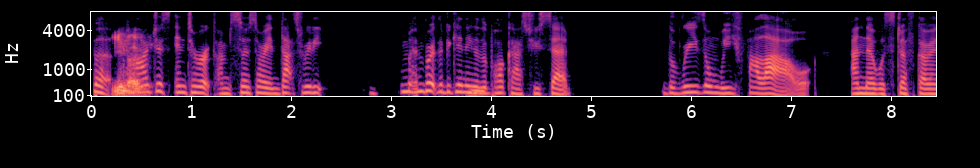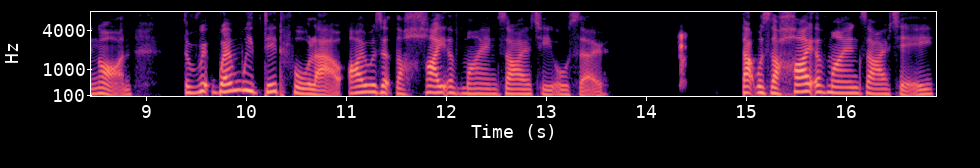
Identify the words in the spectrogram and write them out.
But you can know. I just interrupt? I'm so sorry. And that's really remember at the beginning mm. of the podcast you said the reason we fell out and there was stuff going on. The when we did fall out, I was at the height of my anxiety also. That was the height of my anxiety.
